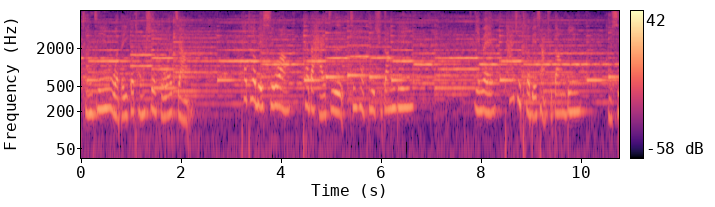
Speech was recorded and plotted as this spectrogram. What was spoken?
曾经我的一个同事和我讲，他特别希望他的孩子今后可以去当兵。因为就特别想去当兵，可惜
